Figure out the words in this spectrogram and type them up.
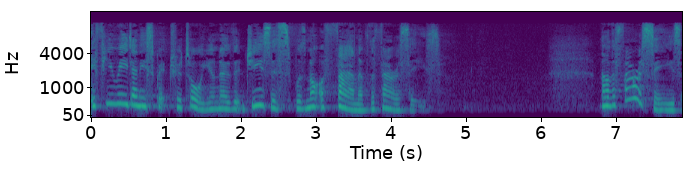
If you read any scripture at all, you'll know that Jesus was not a fan of the Pharisees. Now, the Pharisees,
